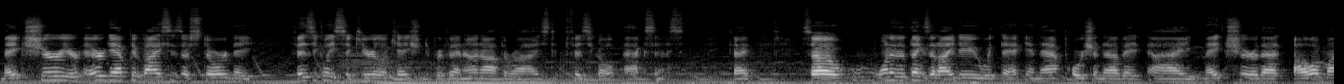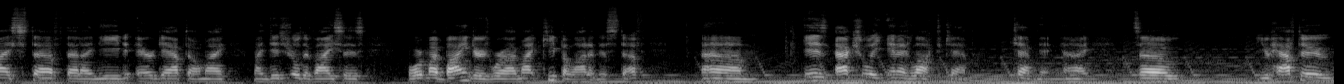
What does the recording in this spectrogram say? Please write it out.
make sure your air gap devices are stored in a physically secure location to prevent unauthorized physical access. Okay, so one of the things that I do with that in that portion of it, I make sure that all of my stuff that I need air gapped, all my my digital devices or my binders where I might keep a lot of this stuff, um, is actually in a locked cab cabinet. All right, so you have to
